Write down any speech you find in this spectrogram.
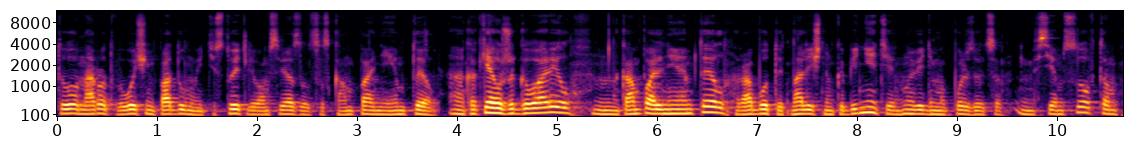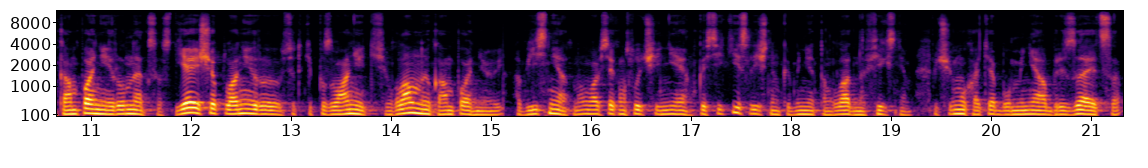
то народ вы очень подумаете, стоит ли вам связываться с компанией МТЛ. А, как я уже говорил, компания МТЛ работает на личном кабинете, ну, видимо, пользуется всем софтом компании Runexus. Я еще планирую все-таки позвонить в главную компанию, объяснят, ну, во всяком случае, не косяки с личным кабинетом, ладно, фиг с ним. Почему хотя бы у меня обрезается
